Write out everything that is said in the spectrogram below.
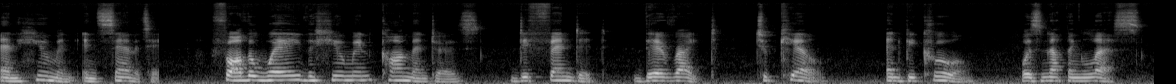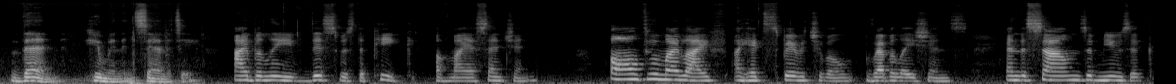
and human insanity. For the way the human commenters defended their right to kill and be cruel was nothing less than human insanity. I believe this was the peak of my ascension. All through my life, I had spiritual revelations, and the sounds of music,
